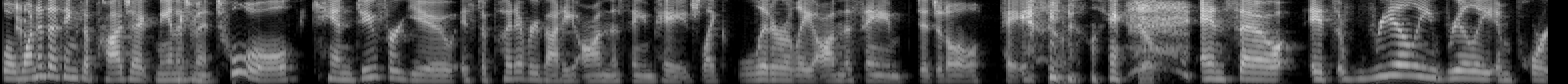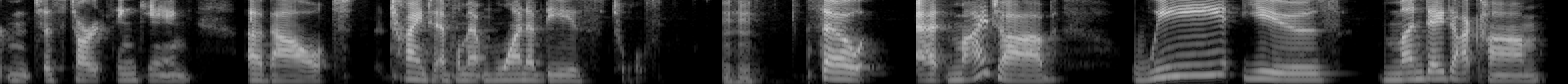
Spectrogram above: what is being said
Well, yeah. one of the things a project management tool can do for you is to put everybody on the same page, like literally on the same digital page. Yeah. yep. And so it's really, really important to start thinking about trying to implement one of these tools. Mm-hmm. So at my job, we use monday.com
